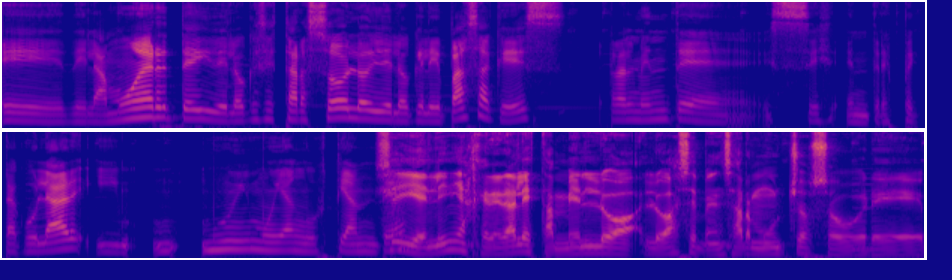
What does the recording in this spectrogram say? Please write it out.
eh, de la muerte y de lo que es estar solo y de lo que le pasa, que es realmente es- entre espectacular y muy, muy angustiante. Sí, en líneas generales también lo, lo hace pensar mucho sobre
